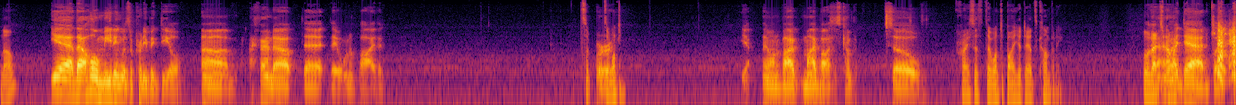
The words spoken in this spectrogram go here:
No? Yeah, that whole meeting was a pretty big deal. Um, I found out that they want to buy the. So, Or- they want to, Yeah, they want to buy my boss's company. So crisis, they want to buy your dad's company. Well, that's not why. my dad, but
